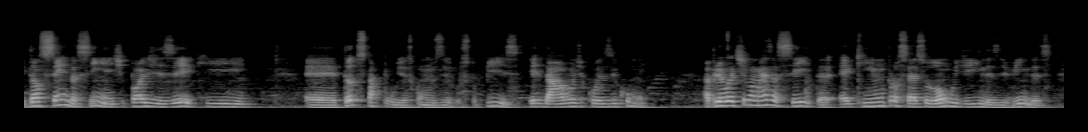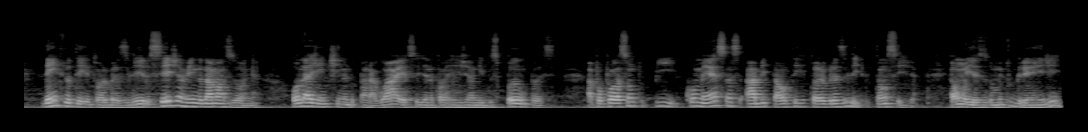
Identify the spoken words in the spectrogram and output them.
Então, sendo assim, a gente pode dizer que é, tanto os tapuias como os, os tupis herdavam de coisas em comum. A prerrogativa mais aceita é que em um processo longo de indas e vindas, dentro do território brasileiro, seja vindo da Amazônia ou na Argentina do Paraguai, ou seja, naquela região ali dos Pampas, a população tupi começa a habitar o território brasileiro. Então, ou seja, é um êxodo muito grande.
